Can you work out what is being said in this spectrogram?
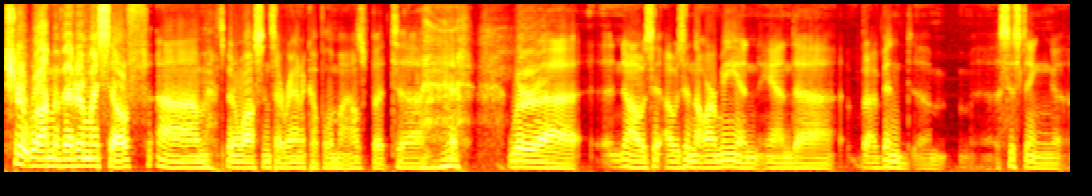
Sure. Well, I'm a veteran myself. Um, it's been a while since I ran a couple of miles, but uh, we're no, I was I was in the army and and but I've been um, assisting uh,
